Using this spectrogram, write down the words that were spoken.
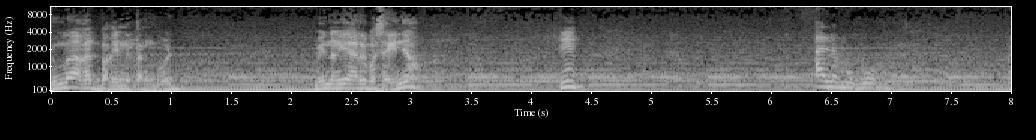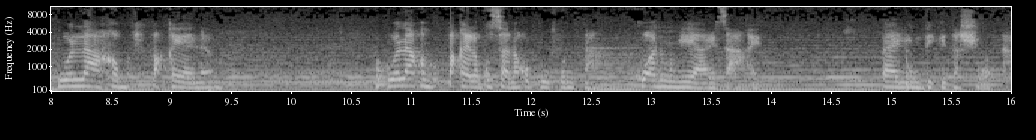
Lumakad ba kayo na tanggol? May nangyari ba sa inyo? Hmm? Alam mo, Bong, wala kang pakialam. Wala kang pakialam kung saan ako pupunta, kung ano mangyayari sa akin. Dahil hindi kita syota.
